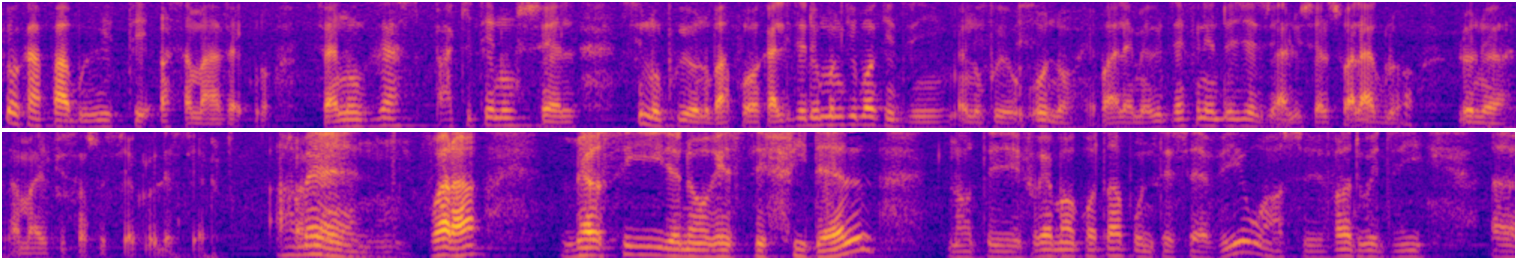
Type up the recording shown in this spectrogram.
qui est capable de rester ensemble avec nous. Fais-nous grâce, pas quitter nous seuls. Si nous prions, nous pas pour la qualité de monde qui bon qui dit, mais nous prions au nom et par les mérites infinis de Jésus, à lui seul soit la gloire, l'honneur, la magnificence au siècle des siècles. Amen. Voilà. Merci de nous rester fidèles. Nous sommes vraiment contents pour nous te servir en ce vendredi euh,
